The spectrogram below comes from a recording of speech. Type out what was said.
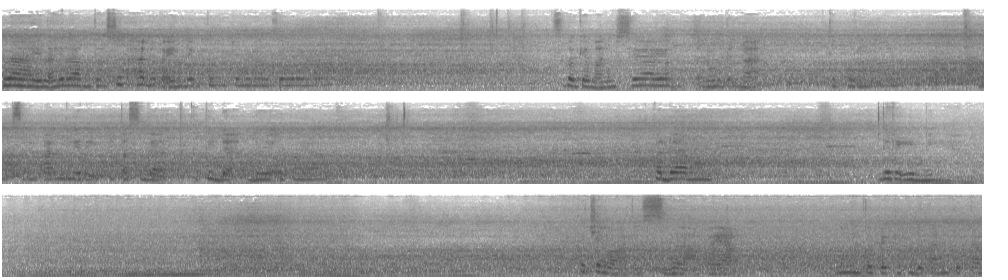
La ilaha illa anta subhanaka inni kuntu zalimin. Sebagai manusia yang penuh dengan kekurangan menyerahkan diri atas segala tidak daya upaya. Kadang diri ini kecewa atas segala apa yang mengikuti kehidupan kita.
